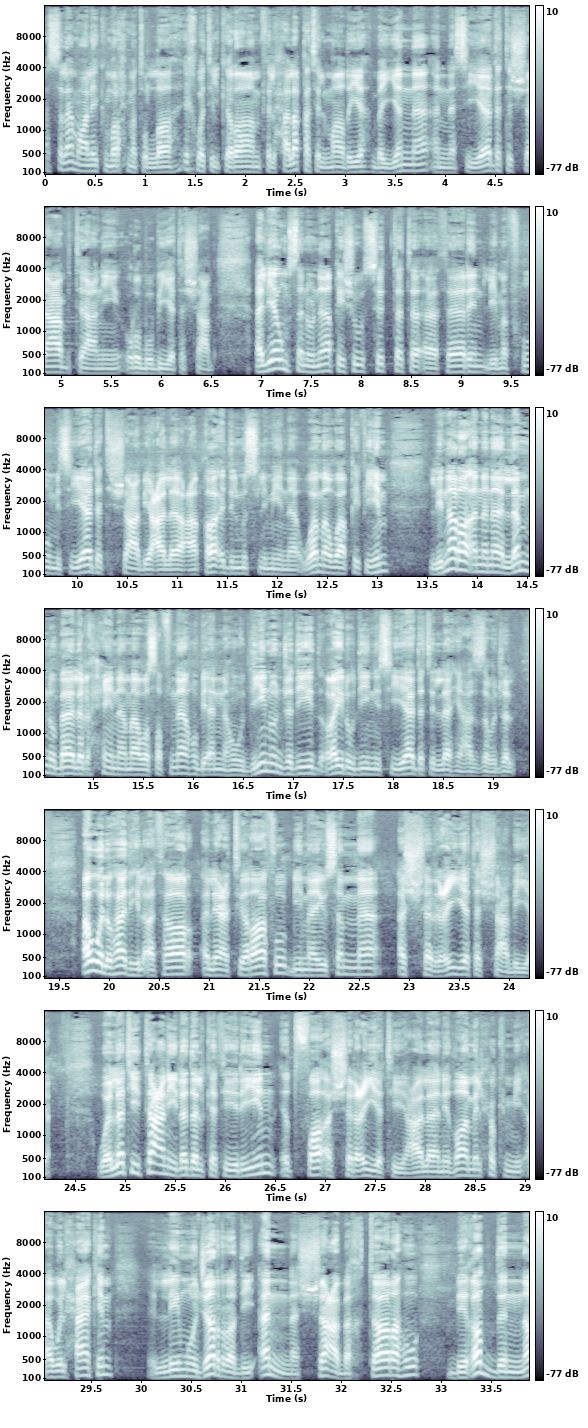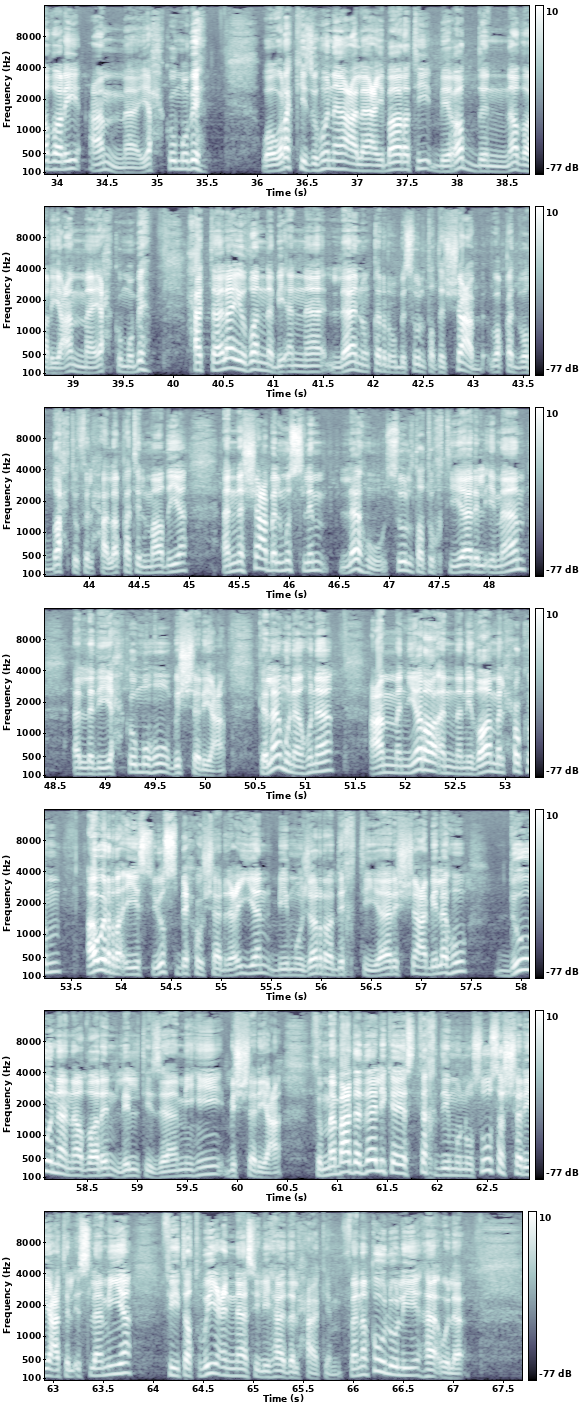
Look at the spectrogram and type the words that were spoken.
السلام عليكم ورحمة الله. إخوتي الكرام في الحلقة الماضية بينا أن سيادة الشعب تعني ربوبية الشعب. اليوم سنناقش ستة آثار لمفهوم سيادة الشعب على عقائد المسلمين ومواقفهم لنرى أننا لم نبالغ حينما وصفناه بأنه دين جديد غير دين سيادة الله عز وجل. أول هذه الآثار الاعتراف بما يسمى الشرعية الشعبية والتي تعني لدى الكثيرين إضفاء الشرعية على نظام الحكم أو الحاكم لمجرد أن الشعب اختاره بغض النظر عما يحكم به. وأركز هنا على عبارة بغض النظر عما يحكم به حتى لا يظن بأن لا نقر بسلطة الشعب. وقد وضحت في الحلقة الماضية أن الشعب المسلم له سلطة اختيار الإمام الذي يحكمه بالشريعة. كلامنا هنا عمن يرى أن نظام الحكم أو الرئيس يصبح شرعيا بمجرد اختيار الشعب له دون نظر لالتزامه بالشريعة. ثم بعد ذلك يستخدم نصوص الشريعة الإسلامية في تطويع الناس لهذا الحاكم. فنقول لهؤلاء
